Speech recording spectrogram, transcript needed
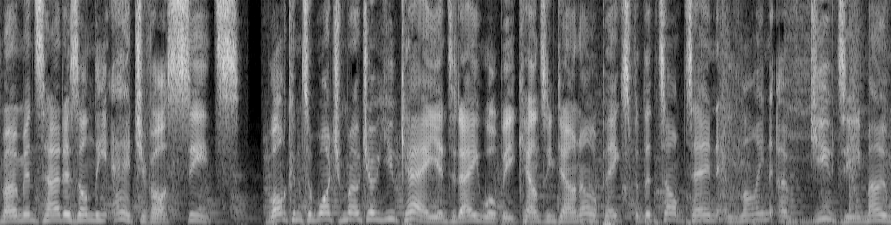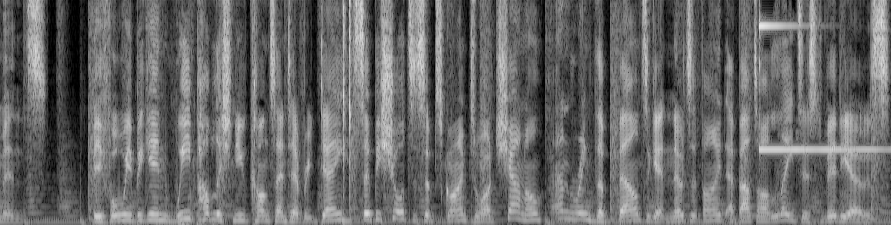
moments had us on the edge of our seats. Welcome to Watch Mojo UK, and today we'll be counting down our picks for the top 10 line of duty moments. Before we begin, we publish new content every day, so be sure to subscribe to our channel and ring the bell to get notified about our latest videos.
